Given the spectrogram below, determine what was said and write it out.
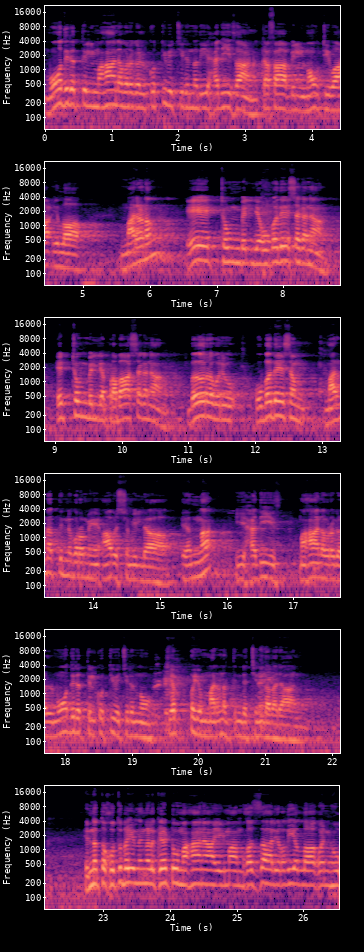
മോതിരത്തിൽ മഹാനവറുകൾ കുത്തിവെച്ചിരുന്നത് ഈ ഹദീസാണ്. കഫാ ബിൽ മൗതി വാഇള മരണം ഏറ്റവും വലിയ ഉപദേശകനാണ് ഏറ്റവും വലിയ പ്രഭാഷകനാണ്. വേറെ ഒരു ഉപദേശം മരണത്തിന് പുറമെ ആവശ്യമില്ല എന്ന ഈ ഹദീസ് മഹാനവറുകൾ മോതിരത്തിൽ കുത്തിവെച്ചിരുന്നു. എപ്പോഴും മരണത്തിന്റെ ചിന്ത വരാൻ. ഇന്നത്തെ ഹുത്തുബയിൽ നിങ്ങൾ കേട്ടു മഹാനായ ഇമാം ഖസാലി റളിയല്ലാഹു അൻഹു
